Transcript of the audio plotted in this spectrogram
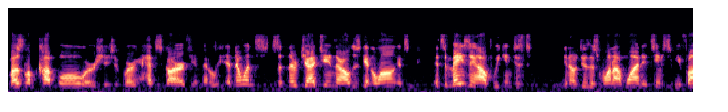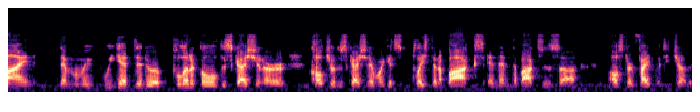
Muslim couple where she's wearing a headscarf, you know, Middle East, and no one's sitting there judging. They're all just getting along. It's it's amazing how if we can just you know do this one on one, it seems to be fine. Then when we, we get into a political discussion or cultural discussion, everyone gets placed in a box, and then the boxes uh, all start fighting with each other.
